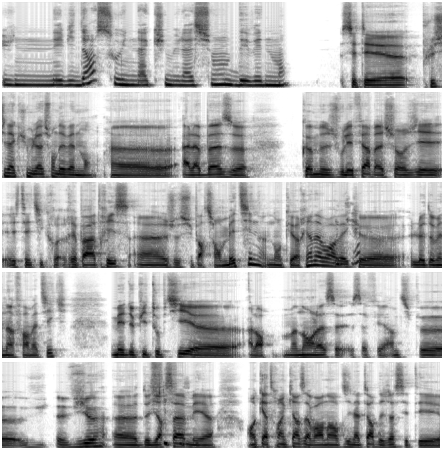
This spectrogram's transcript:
une évidence ou une accumulation d'événements? C'était euh, plus une accumulation d'événements. Euh, à la base, comme je voulais faire de la chirurgie esthétique réparatrice, euh, je suis parti en médecine, donc euh, rien à voir avec euh, le domaine informatique. Mais depuis tout petit, euh, alors maintenant là, ça, ça, fait un petit peu vieux de dire ça, mais en 95, avoir un ordinateur déjà, c'était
